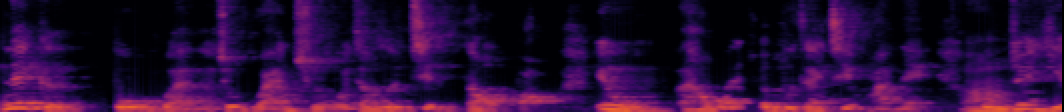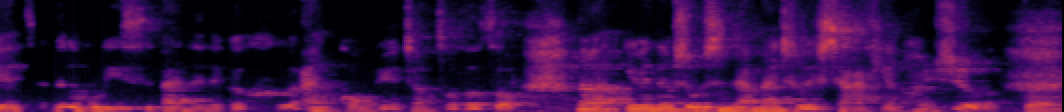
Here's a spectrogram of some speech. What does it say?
那个博物馆呢，就完全我叫做捡到宝，因为我它完全不在计划内，嗯、我们就沿着那个布里斯班的那个河岸公园这样走走走。那因为那时候是南半球的夏天，很热。对。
